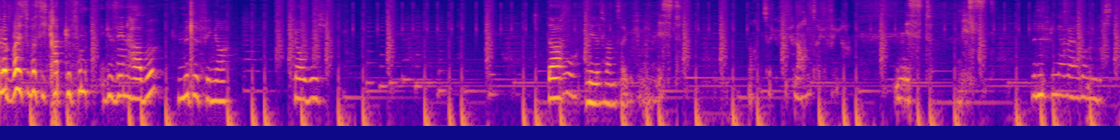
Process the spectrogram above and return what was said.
Mein Gott, weißt du, was ich gerade gefunden gesehen habe? Ein Mittelfinger. Glaube ich. Da. Oh. Nee, das war ein Zeigefinger. Mist. Noch ein Zeigefinger, noch ein Zeigefinger. Mist. Mist. Mittelfinger wäre aber lustig.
